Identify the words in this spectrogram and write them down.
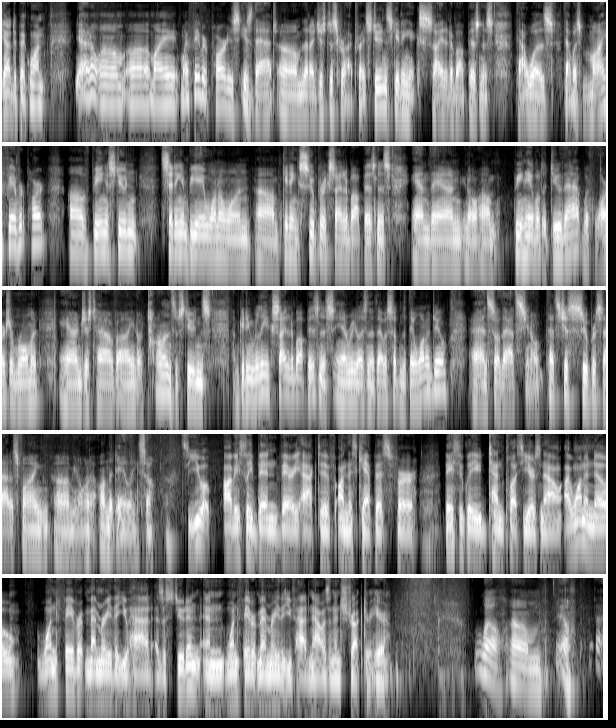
You had to pick one. Yeah, I know. Um, uh, my my favorite part is is that um, that I just described. Right, students getting excited about business. That was that was my favorite part of being a student, sitting in BA 101, um, getting super excited about business, and then you know um, being able to do that with large enrollment and just have uh, you know tons of students I'm getting really excited about business and realizing that that was something that they want to do. And so that's you know that's just super satisfying um, you know on, on the daily so. So you obviously been very active on this campus for basically 10 plus years now. I want to know one favorite memory that you had as a student and one favorite memory that you've had now as an instructor here. Well, um, yeah,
